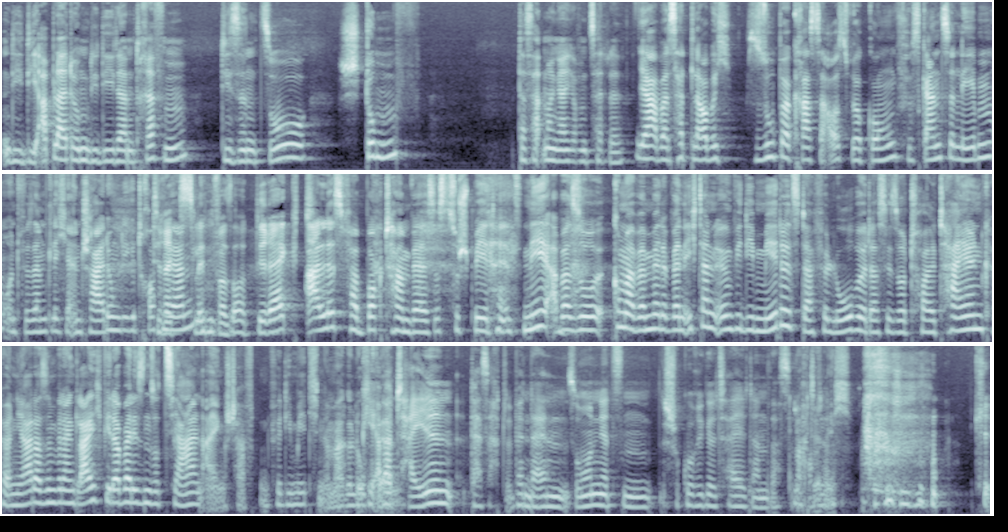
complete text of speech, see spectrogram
die, die Ableitungen, die die dann treffen, die sind so stumpf, das hat man gar nicht auf dem Zettel. Ja, aber es hat, glaube ich, super krasse Auswirkungen fürs ganze Leben und für sämtliche Entscheidungen, die getroffen Direkt werden. das Leben versaut. Direkt. alles verbockt haben wir, es ist zu spät. Nee, aber so, guck mal, wenn, wir, wenn ich dann irgendwie die Mädels dafür lobe, dass sie so toll teilen können, ja, da sind wir dann gleich wieder bei diesen sozialen Eigenschaften, für die Mädchen immer gelobt Okay, aber werden. teilen, da sagt, wenn dein Sohn jetzt einen Schokoriegel teilt, dann sagst du Macht er nicht. Okay.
